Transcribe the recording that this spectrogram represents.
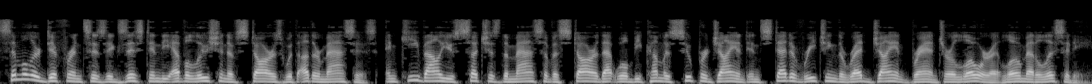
Similar differences exist in the evolution of stars with other masses, and key values such as the mass of a star that will become a supergiant instead of reaching the red giant branch are lower at low metallicity.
